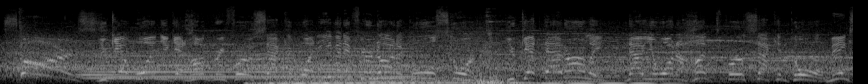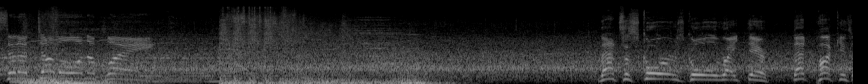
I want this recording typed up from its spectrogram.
Scores! You get one, you get hungry for a second one. Even if you're not a goal scorer, you get that early. Now you want to hunt for a second goal. Makes it a double on the play. That's a scorer's goal right there. That puck is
